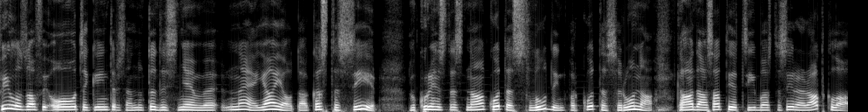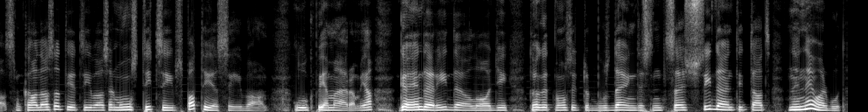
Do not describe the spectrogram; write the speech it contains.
Filozofiju, o, cik interesanti, nu, tad es ņemu, nē, jājautā, kas tas ir, no kurienes tas nāk, ko tas sludina, par ko tas runā, kādās attiecībās tas ir ar atklāsmi, kādās attiecībās ar mūsu ticības patiesībām. Lūk, piemēram, ja, gendera ideoloģija, tagad mums ir tur būs 96 identitātes, ne, nevar būt.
